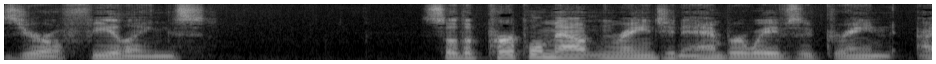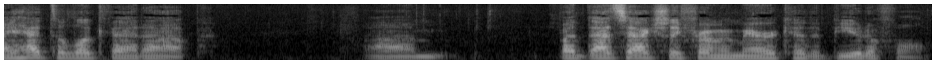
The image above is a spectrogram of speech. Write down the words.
zero feelings. So the Purple Mountain Range and amber waves of grain, I had to look that up. Um, but that's actually from America the Beautiful.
